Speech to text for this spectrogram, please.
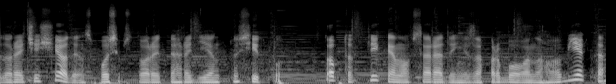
до речі, ще один спосіб створити градієнтну сітку. Тобто клікаємо всередині зафарбованого об'єкта,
